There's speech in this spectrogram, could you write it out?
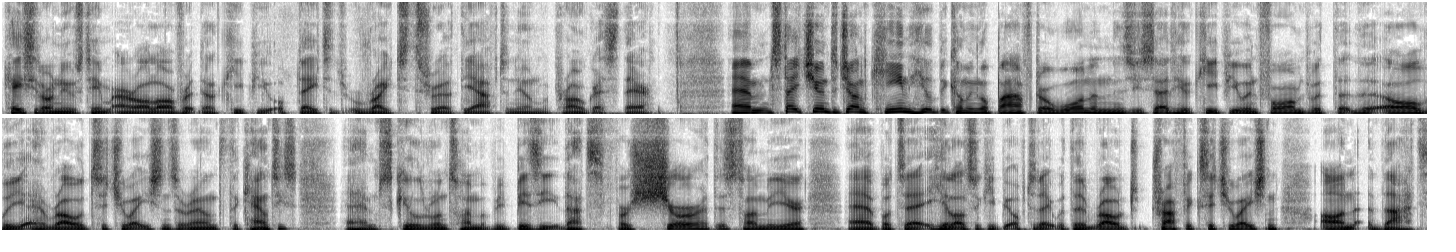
KCLR News team are all over it. They'll keep you updated right throughout the afternoon with progress there. Um, stay tuned to John Keane. He'll be coming up after one, and as you said, he'll keep you informed with the, the, all the uh, road situations around the counties. Um, school run time will be busy, that's for sure at this time of year. Uh, but he'll also keep you up to date with the road traffic situation on that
